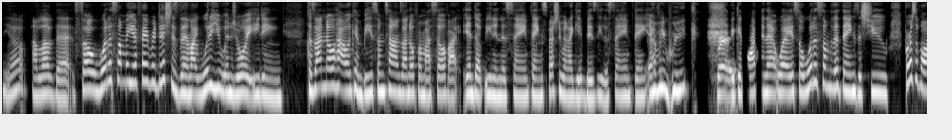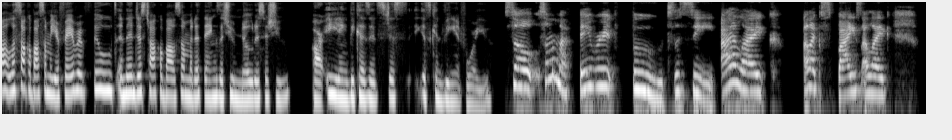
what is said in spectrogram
Yep, I love that. So, what are some of your favorite dishes then? Like, what do you enjoy eating? Because I know how it can be sometimes. I know for myself, I end up eating the same thing, especially when I get busy, the same thing every week. Right. It can happen that way. So, what are some of the things that you, first of all, let's talk about some of your favorite foods and then just talk about some of the things that you notice that you are eating because it's just, it's convenient for you. So, some of my favorite foods, let's see, I like, I like spice. I like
